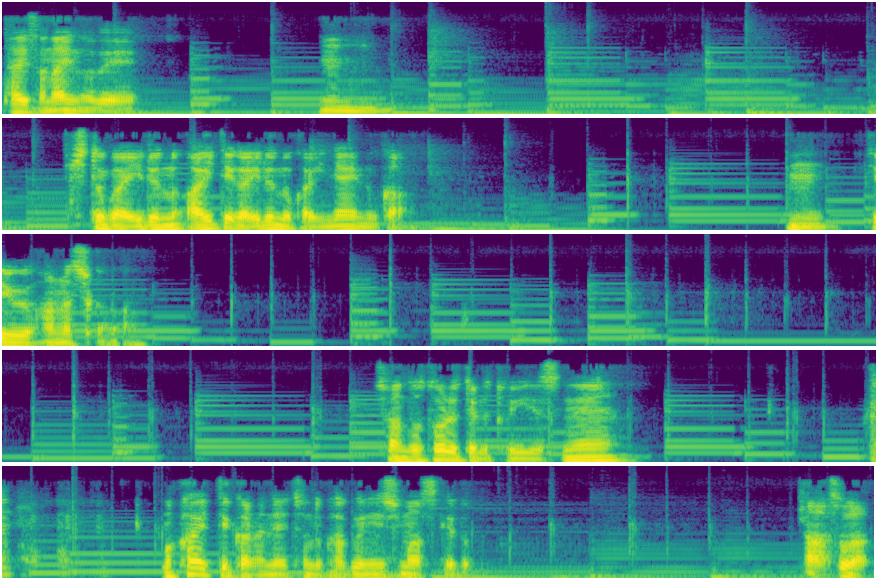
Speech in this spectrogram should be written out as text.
大差ないので、うん。人がいるの、相手がいるのかいないのか、うん、っていう話かな。ちゃんと取れてるといいですね。まあ、帰ってからね、ちゃんと確認しますけど。あ、そうだ。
